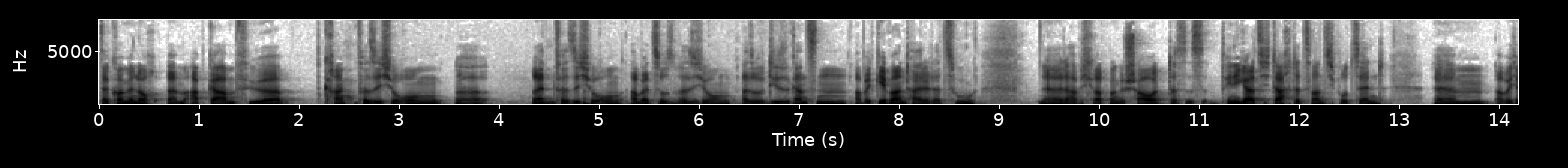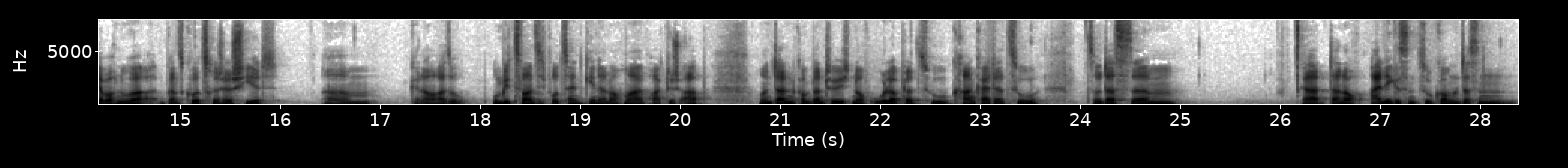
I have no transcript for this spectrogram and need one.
Da kommen ja noch ähm, Abgaben für Krankenversicherung, äh, Rentenversicherung, Arbeitslosenversicherung, also diese ganzen Arbeitgeberanteile dazu. Äh, da habe ich gerade mal geschaut. Das ist weniger als ich dachte, 20 Prozent. Ähm, aber ich habe auch nur ganz kurz recherchiert. Ähm, genau, also um die 20 Prozent gehen da nochmal praktisch ab. Und dann kommt natürlich noch Urlaub dazu, Krankheit dazu, sodass ähm, ja, da noch einiges hinzukommt und das ein,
